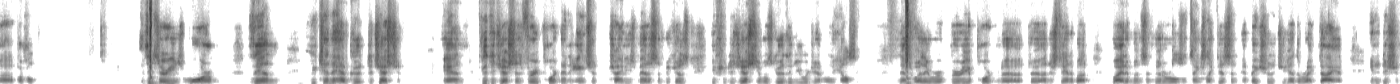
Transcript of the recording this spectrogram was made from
uh, buckle. If this area is warm, then you tend to have good digestion. And good digestion is very important in ancient Chinese medicine because if your digestion was good, then you were generally healthy. And that's why they were very important uh, to understand about vitamins and minerals and things like this and, and, make sure that you had the right diet in addition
